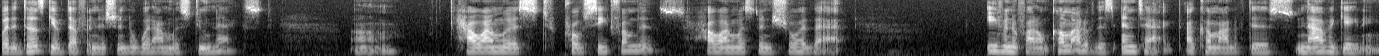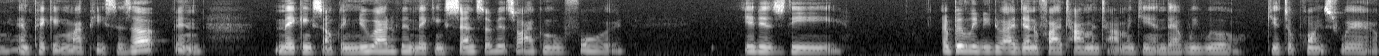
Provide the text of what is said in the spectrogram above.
but it does give definition to what I must do next. Um, how I must proceed from this, how I must ensure that even if I don't come out of this intact, I come out of this navigating and picking my pieces up and making something new out of it, making sense of it so I can move forward. It is the ability to identify time and time again that we will get to points where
